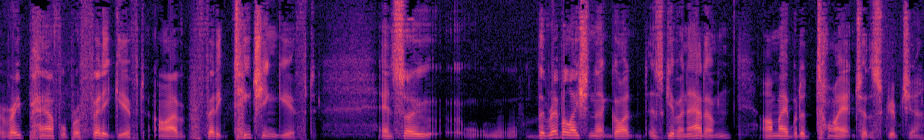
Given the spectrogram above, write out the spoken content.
a very powerful prophetic gift. I have a prophetic teaching gift. And so the revelation that God has given Adam, I'm able to tie it to the scripture.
